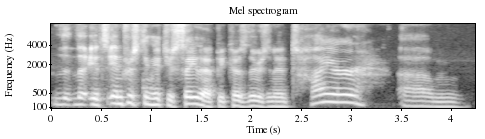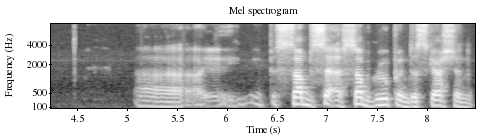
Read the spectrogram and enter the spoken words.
The, the, it's interesting that you say that because there's an entire um, uh, sub subgroup and discussion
